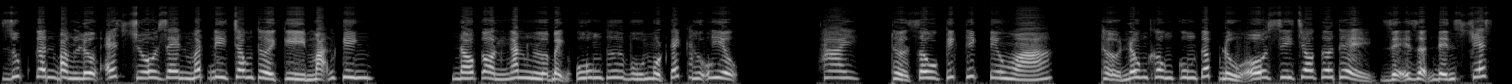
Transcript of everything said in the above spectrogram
giúp cân bằng lượng estrogen mất đi trong thời kỳ mãn kinh. Nó còn ngăn ngừa bệnh ung thư vú một cách hữu hiệu. 2. Thở sâu kích thích tiêu hóa thở nông không cung cấp đủ oxy cho cơ thể, dễ dẫn đến stress.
